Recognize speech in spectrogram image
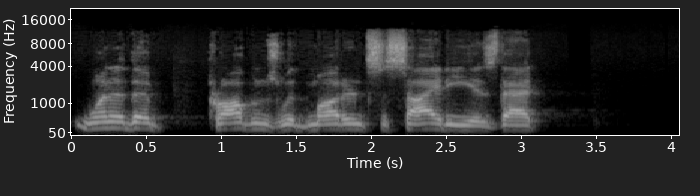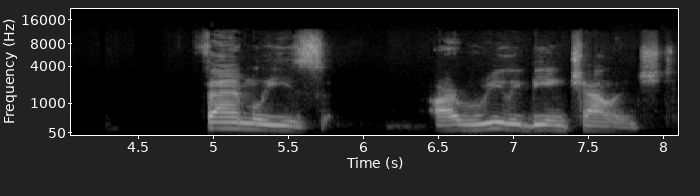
one of the problems with modern society is that families are really being challenged.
